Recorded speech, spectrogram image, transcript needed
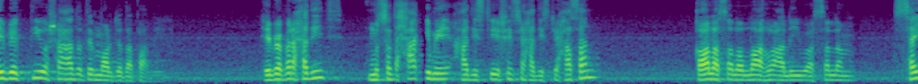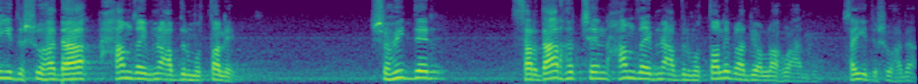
এই ব্যক্তিও শাহাদাতের মর্যাদা পাবে। এ ব্যাপারে হাদিস মুসাদ হাকিমে হাদিসটি এসেছে, হাদিসটি হাসান। কালা সাল আলী ওয়াসাল্লাম সঈদ সুহাদা হামজা ইবনু আব্দুল মুতালেব শহীদদের সর্দার হচ্ছেন হামজা ইবনে আব্দুল মুতালেব রাজি আল্লাহ আনহু সঈদ সুহাদা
